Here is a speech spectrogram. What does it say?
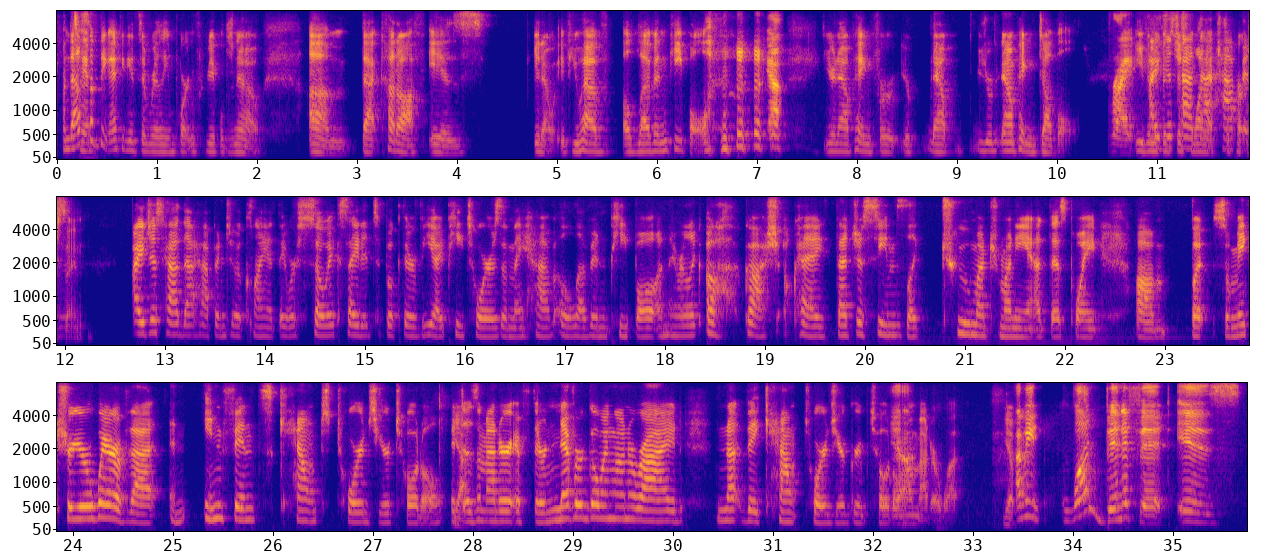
And that's 10. something I think it's really important for people to know. Um, that cutoff is, you know, if you have 11 people, you're now paying for, you're now, you're now paying double, right. even I if it's just just one extra happen. person. I just had that happen to a client. They were so excited to book their VIP tours and they have 11 people and they were like, oh gosh, okay, that just seems like too much money at this point. Um, but so make sure you're aware of that. And infants count towards your total. It Yeah. doesn't matter if they're never going on a ride, not they count towards your group total Yeah. no matter what. I mean, one benefit is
